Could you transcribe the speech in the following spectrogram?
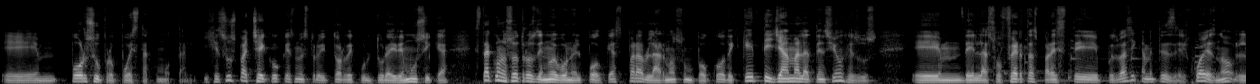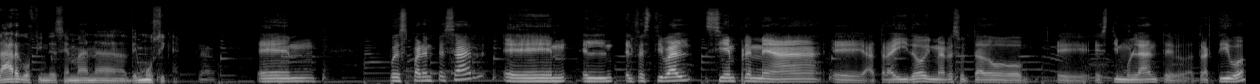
eh, por su propuesta como tal. Y Jesús Pacheco, que es nuestro editor de cultura y de música, está con nosotros de nuevo en el podcast para hablarnos un poco de qué te llama la atención, Jesús, eh, de las ofertas para este, pues básicamente desde el jueves, ¿no? Largo fin de semana de música. Claro. Em, pues para empezar, em, el, festival siempre me ha eh, atraído y me ha resultado eh, estimulante o atractivo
